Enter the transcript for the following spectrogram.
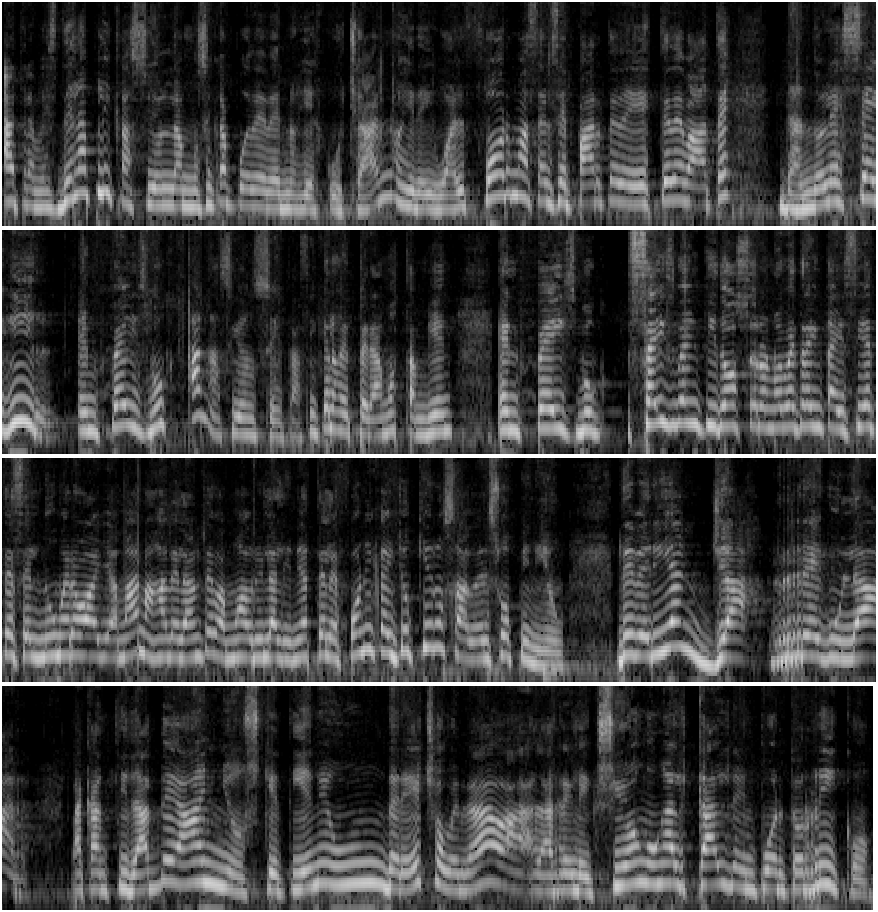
a través de la aplicación La Música puede vernos y escucharnos y de igual forma hacerse parte de este debate dándole seguir en Facebook a Nación Z. Así que los esperamos también en Facebook. 622-0937 es el número a llamar. Más adelante vamos a abrir las líneas telefónicas y yo quiero saber su opinión. ¿Deberían ya regular la cantidad de años que tiene un derecho, ¿verdad?, a la reelección un alcalde en Puerto Rico?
